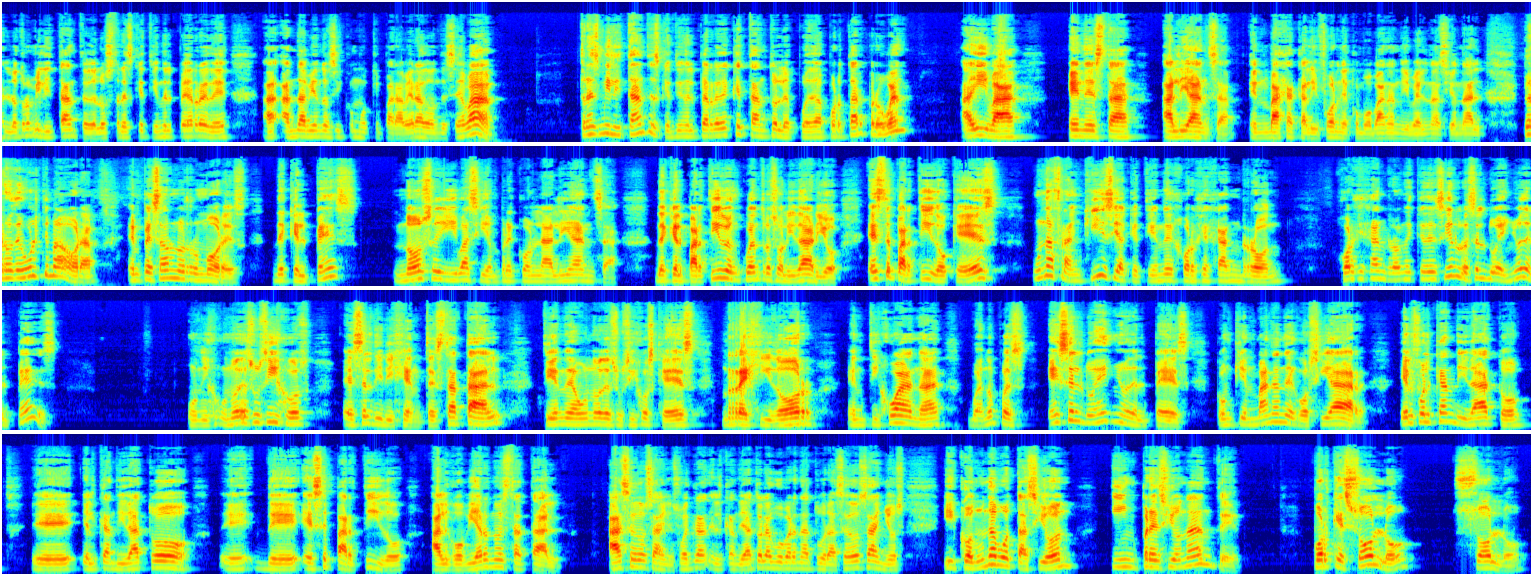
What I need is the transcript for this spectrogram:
el otro militante de los tres que tiene el PRD anda viendo así como que para ver a dónde se va. Tres militantes que tiene el PRD que tanto le puede aportar, pero bueno, ahí va en esta alianza en Baja California como van a nivel nacional. Pero de última hora empezaron los rumores de que el PES no se iba siempre con la alianza, de que el partido Encuentro Solidario, este partido que es una franquicia que tiene Jorge Hanron, Jorge Hanron hay que decirlo, es el dueño del PES. uno de sus hijos es el dirigente estatal, tiene a uno de sus hijos que es regidor en Tijuana, bueno, pues es el dueño del PES, con quien van a negociar. Él fue el candidato, eh, el candidato eh, de ese partido al gobierno estatal hace dos años, fue el candidato a la gubernatura hace dos años, y con una votación impresionante, porque solo, solo,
